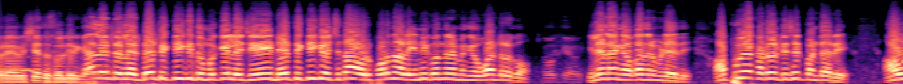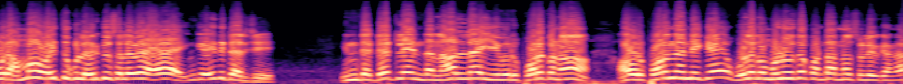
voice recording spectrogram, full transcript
ஒரு விஷயத்த சொல்லியிருக்காரு. கேலண்டரில் டேட்டு கீக்கிறது முக்கியம் இல்லை ஜி. நேற்று கீக்கி வச்சு தான் அவர் பிறந்த நாள் இன்னைக்கு வந்து நம்ம இங்கே உட்காந்துருக்கோம் இல்லைன்னா இங்கே உட்காந்துட முடியாது. அப்பவே கடவுள் டிசைட் பண்ணிட்டாரு. அவர் அம்மா வயிற்றுக்குள்ளே இருக்க சொல்லவே இங்கே எழுதிட்டாரு ஜி. இந்த டேட்ல இந்த நாளில் இவர் பிறக்கணும். அவர் பிறந்த அன்னைக்கு உலகம் முழுவதும் கொண்டாடணும் சொல்லியிருக்காங்க.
